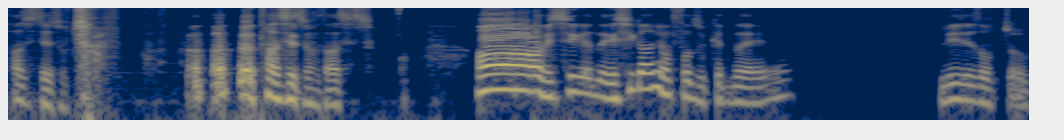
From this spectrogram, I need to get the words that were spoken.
다시 제접 좀. 다시 줘, 다시 줘. 아, 미치겠네. 시간이 없어 죽겠네. 리제접 좀.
